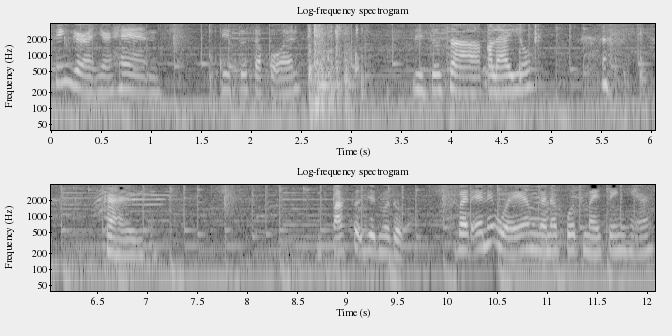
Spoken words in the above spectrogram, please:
finger and your hand dito sa kuan. Dito sa kalayo. Kay pasok jud mo do. But anyway, I'm gonna put my thing here.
